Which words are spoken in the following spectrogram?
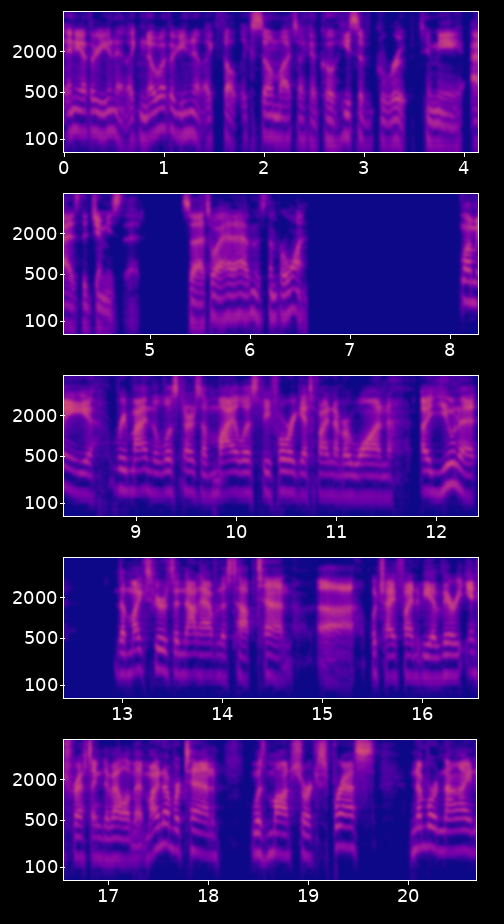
any other unit. Like no other unit like felt like so much like a cohesive group to me as the Jimmys did. So that's why I had to have him as number one. let me remind the listeners of my list before we get to my number one. A unit that Mike Spears did not have in his top 10, uh, which I find to be a very interesting development. My number 10 was Monster Express. Number nine,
